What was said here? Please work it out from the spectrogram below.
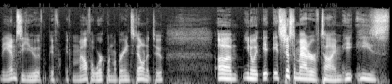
the MCU? If if if my mouth will work when my brain's telling it to. Um, you know, it, it, it's just a matter of time. He he's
